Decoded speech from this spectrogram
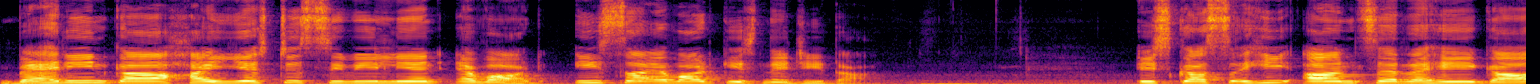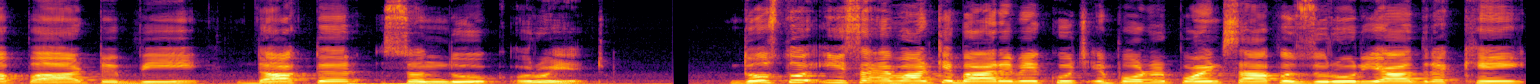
बहरीन का highest civilian award, Isa award किसने जीता? इसका सही आंसर रहेगा पार्ट बी, डॉक्टर संदूक रोएट। दोस्तों, ईसा अवार्ड के बारे में कुछ इंपॉर्टेंट पॉइंट्स आप ज़रूर याद रखें।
